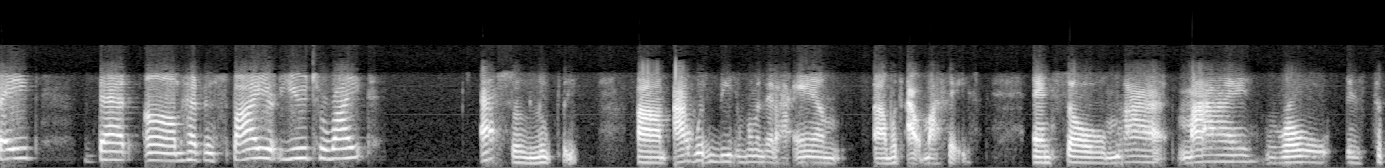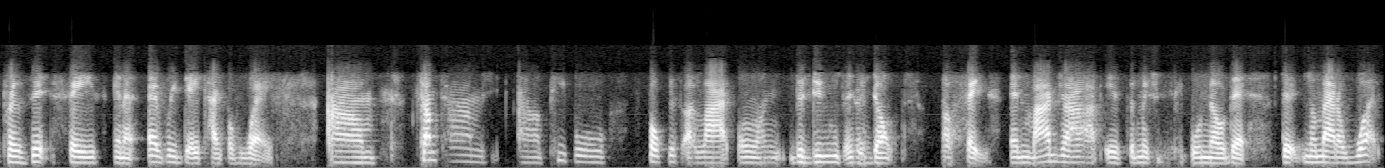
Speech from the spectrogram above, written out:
faith that um, has inspired you to write? Absolutely. Um, I wouldn't be the woman that I am uh, without my faith, and so my my role is to present faith in an everyday type of way. Um, sometimes uh, people focus a lot on the do's and the don'ts of faith, and my job is to make sure people know that that no matter what,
